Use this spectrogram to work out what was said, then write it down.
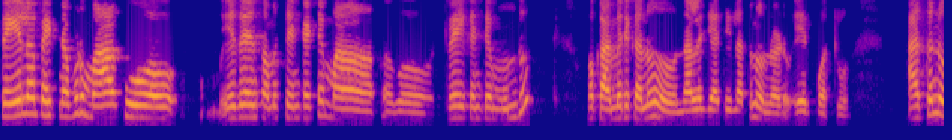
ట్రేలో పెట్టినప్పుడు మాకు ఎదురైన సమస్య ఏంటంటే మా ట్రే కంటే ముందు ఒక అమెరికను నల్ల జాతీయులు అతను ఉన్నాడు ఎయిర్పోర్ట్లో అతను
